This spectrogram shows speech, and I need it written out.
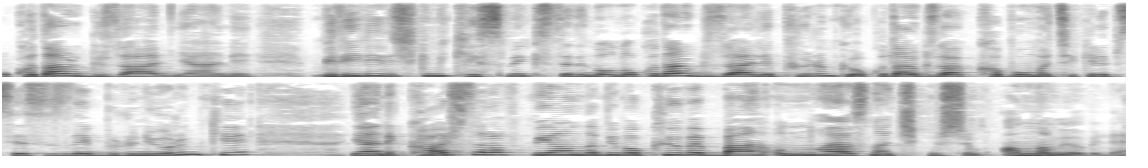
o kadar güzel yani biriyle ilişkimi kesmek istediğimde onu o kadar güzel yapıyorum ki o kadar güzel kabuğuma çekilip sessizliğe bürünüyorum ki yani karşı taraf bir anda bir bakıyor ve ben onun hayatından çıkmışım anlamıyor bile.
